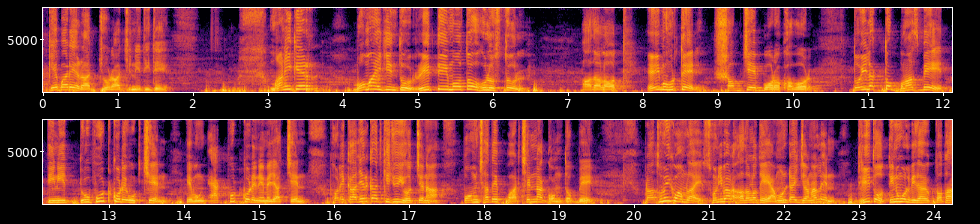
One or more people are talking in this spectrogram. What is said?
একেবারে রাজ্য রাজনীতিতে। মানিকের বোমায় কিন্তু রীতিমতো হুলস্থুল আদালত। এই মুহূর্তের সবচেয়ে বড় খবর, তৈলাক্ত বাঁশ বেয়ে তিনি দু ফুট করে উঠছেন এবং এক ফুট করে নেমে যাচ্ছেন। ফলে কাজের কাজ কিছুই হচ্ছে না পৌঁছাতে পারছেন না গন্তব্যে। প্রাথমিক মামলায় শনিবার আদালতে এমনটাই জানালেন ধৃত তৃণমূল বিধায়ক তথা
